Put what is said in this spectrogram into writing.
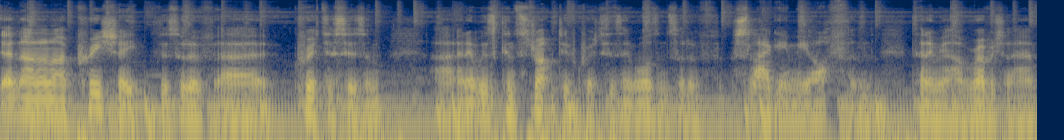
and, and I appreciate the sort of criticism uh, and it was constructive criticism. It wasn't sort of slagging me off and telling me how rubbish I am.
